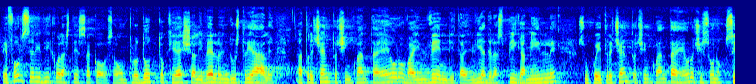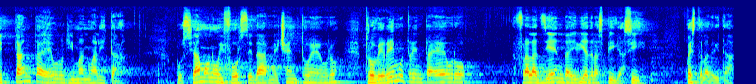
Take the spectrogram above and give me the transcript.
E forse ridico la stessa cosa, un prodotto che esce a livello industriale a 350 euro va in vendita in via della spiga a 1000, su quei 350 euro ci sono 70 euro di manualità. Possiamo noi forse darne 100 euro? Troveremo 30 euro fra l'azienda e via della spiga? Sì, questa è la verità.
